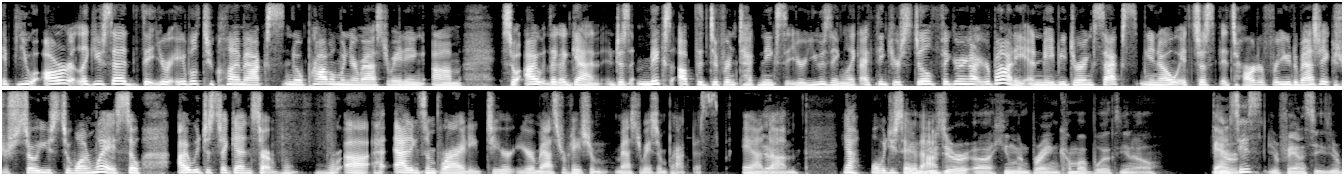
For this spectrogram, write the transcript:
if you are like you said that you're able to climax no problem when you're masturbating. Um, so I like again just mix up the different techniques that you're using. Like I think you're still figuring out your body, and maybe during sex, you know, it's just it's harder for you to masturbate because you're so used to one way. So I would just again start v- v- uh, adding some variety to your your masturbation masturbation practice. And Yeah. um, yeah, what would you say and to that? use your uh, human brain. Come up with you know your- Fantasies? Your, fantasies. Your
